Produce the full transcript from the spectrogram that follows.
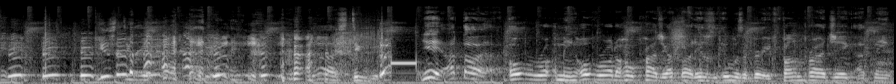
you stupid. Y'all stupid. Yeah, I thought overall. I mean, overall, the whole project. I thought it was it was a very fun project. I think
